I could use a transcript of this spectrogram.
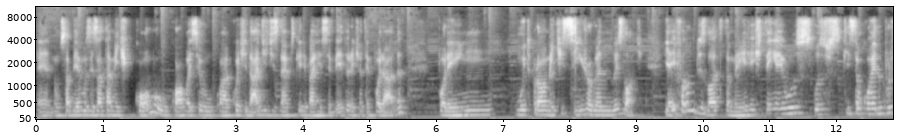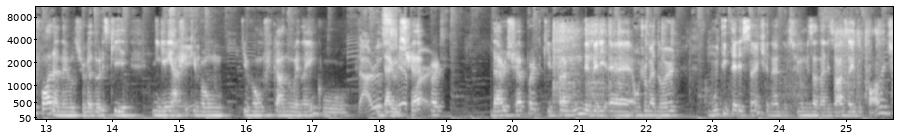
É, não sabemos exatamente como, qual vai ser o, a quantidade de snaps que ele vai receber durante a temporada, porém, muito provavelmente sim jogando no slot. E aí, falando do slot também, a gente tem aí os, os que estão correndo por fora, né? Os jogadores que ninguém acha que vão, que vão ficar no elenco. O, o Darius, Darius Shepard. Shepard. Darius Shepard, que para mim deveria é um jogador muito interessante, né? Dos filmes analisados aí do college.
